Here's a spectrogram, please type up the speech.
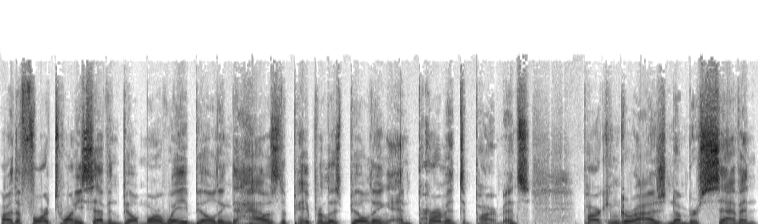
are the 427 Biltmore Way building to house the paperless building and permit departments, parking garage number seven,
